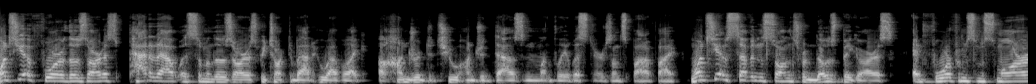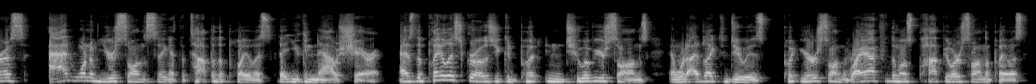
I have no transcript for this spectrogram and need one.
Once you have four of those artists, pat it out with some of those artists we talked about who have like 100 to 200,000 monthly listeners on Spotify. Once you have seven songs from those big artists and four from some smaller artists, add one of your songs sitting at the top of the playlist that you can now share it. As the playlist grows, you can put in two of your songs, and what I'd like to do is put your song right after the most popular song on the playlist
